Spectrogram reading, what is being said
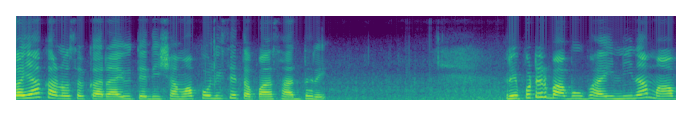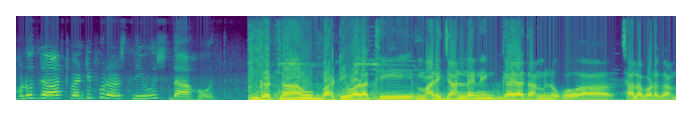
કયા કારણોસર કરાયું તે દિશામાં પોલીસે તપાસ હાથ ધરી. Reporter Babubhai Ninama, Vadodara, twenty four hours news, Dahod. ઘટના હું ભાટીવાડાથી મારી જાન લઈને ગયા હતા અમે લોકો છાલાપાડા ગામ.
